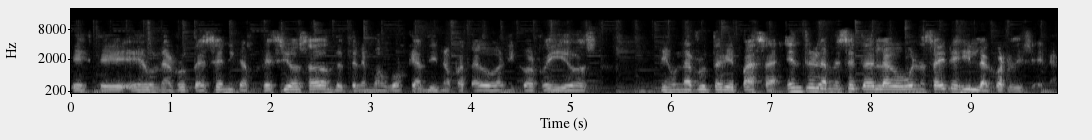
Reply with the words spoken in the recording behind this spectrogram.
Este, es una ruta escénica preciosa donde tenemos bosque andino patagónico, ríos. Es una ruta que pasa entre la meseta del lago Buenos Aires y la cordillera.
